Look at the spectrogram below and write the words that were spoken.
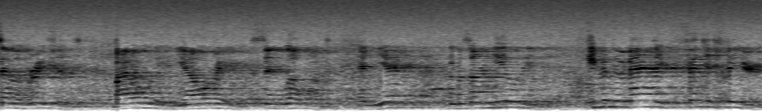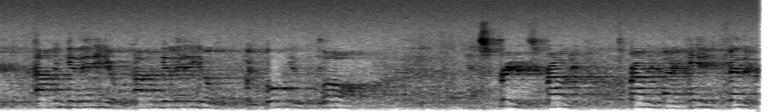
Celebrations, Baoli and Yaore sent welcomes, and yet he was unyielding. Even the magic fetish figures, Papangaledio, Papangaledio with broken claw, spring sprouted, sprouted by head feather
